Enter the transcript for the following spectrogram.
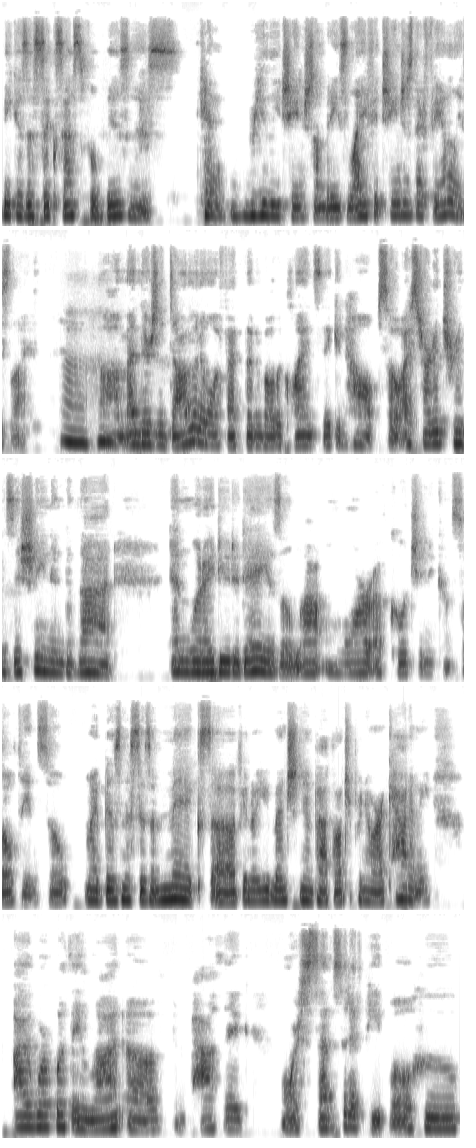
because a successful business can really change somebody's life. It changes their family's life. Uh-huh. Um, and there's a domino effect then of all the clients they can help. So I started transitioning into that. And what I do today is a lot more of coaching and consulting. So my business is a mix of, you know, you mentioned Empath Entrepreneur Academy. I work with a lot of empathic, more sensitive people who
